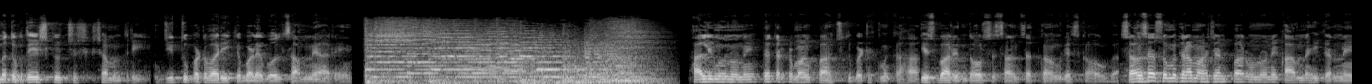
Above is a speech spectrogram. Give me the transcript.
मध्य प्रदेश के उच्च शिक्षा मंत्री जीतू पटवारी के बड़े बोल सामने आ रहे हैं। हाल ही में उन्होंने क्षेत्र क्रमांक पाँच की बैठक में कहा इस बार इंदौर से सांसद कांग्रेस का होगा। सांसद सुमित्रा महाजन पर उन्होंने काम नहीं करने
